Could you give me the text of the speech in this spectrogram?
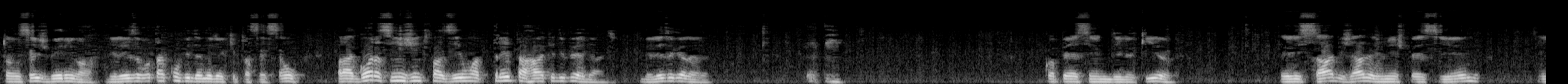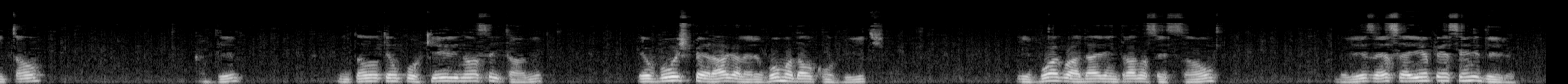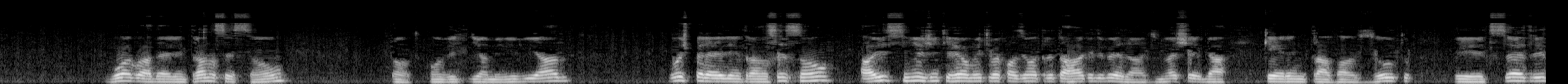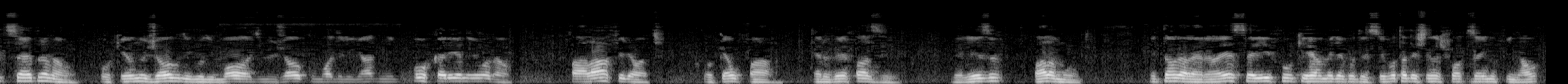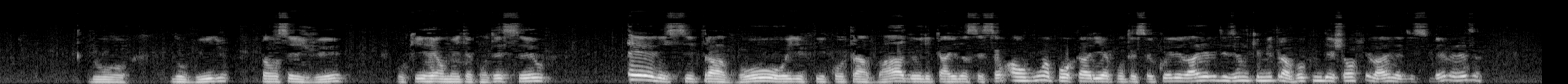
para vocês verem lá, beleza? Eu vou estar tá convidando ele aqui para a sessão, para agora sim a gente fazer uma treta hacker de verdade, beleza, galera? Com a PSN dele aqui, ó. Ele sabe já das minhas PSN. Então. Cadê? Então não tem um porquê ele não aceitar, né? Eu vou esperar, galera. Eu vou mandar o convite. E vou aguardar ele entrar na sessão. Beleza? Essa aí é a PSN dele. Vou aguardar ele entrar na sessão. Pronto, convite de amigo enviado. Vou esperar ele entrar na sessão, aí sim a gente realmente vai fazer uma treta hacker de verdade. Não é chegar querendo travar os outros e etc, etc não. Porque eu não jogo de good mod, não jogo com mod ligado, nem porcaria nenhuma não. Falar, filhote, qualquer um fala. Quero ver fazer. Beleza? Fala muito. Então galera, essa aí foi o que realmente aconteceu. Vou estar tá deixando as fotos aí no final do, do vídeo para vocês verem o que realmente aconteceu ele se travou, ele ficou travado, ele caiu da sessão, alguma porcaria aconteceu com ele lá e ele dizendo que me travou, que me deixou offline. Eu disse, beleza,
